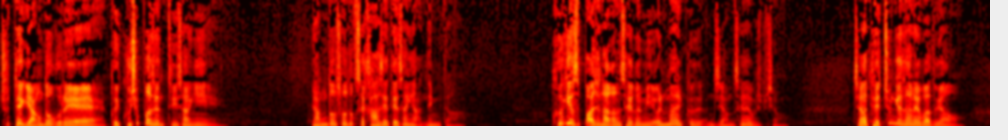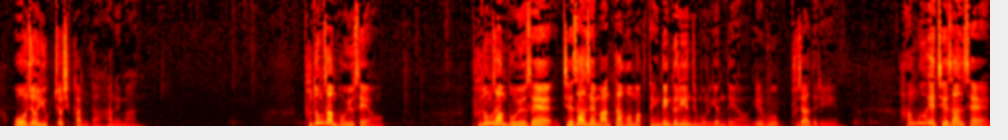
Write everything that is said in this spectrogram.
주택 양도 거래의 거의 90% 이상이 양도 소득세 과세 대상이 안 됩니다. 거기에서 빠져나가는 세금이 얼마일 건지 한번 생각해 보십시오. 제가 대충 계산해 봐도요. 5조, 6조씩 갑니다. 한 해만. 부동산 보유세요. 부동산 보유세, 재산세 많다고 막 댕댕거리는지 모르겠는데요. 일부 부자들이. 한국의 재산세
